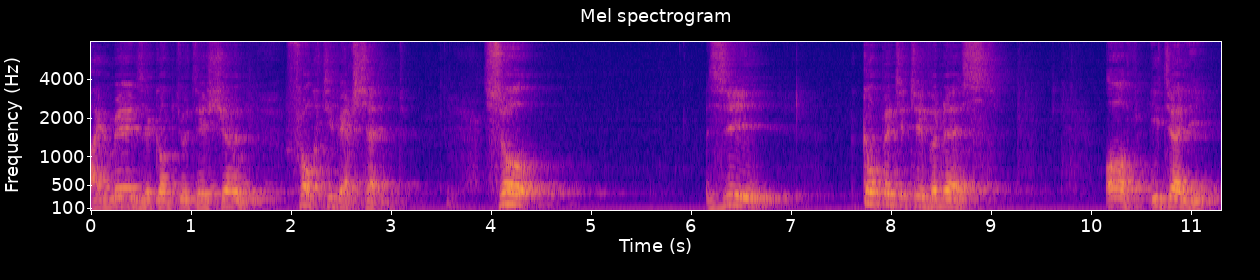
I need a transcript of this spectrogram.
I made the computation, 40%. So the competitiveness of Italy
